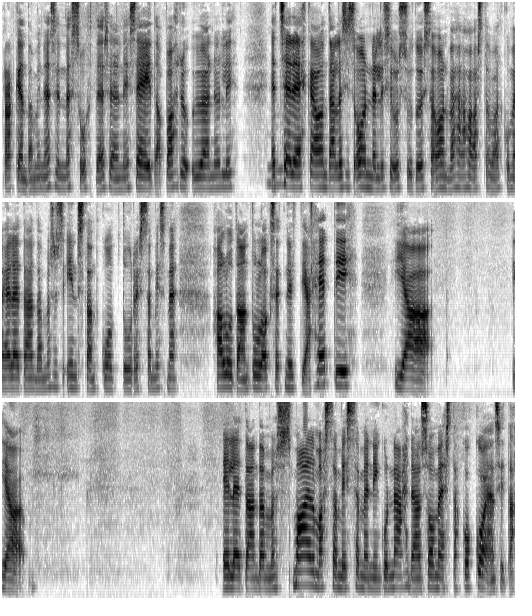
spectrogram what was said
rakentaminen sinne suhteeseen, niin se ei tapahdu yön yli. Mm. Et se ehkä on tällaisissa onnellisuusjutuissa on vähän haastavaa, kun me eletään tämmöisessä instant-kulttuurissa, missä me halutaan tulokset nyt ja heti ja, ja eletään tämmöisessä maailmassa, missä me niin kuin nähdään somesta koko ajan sitä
